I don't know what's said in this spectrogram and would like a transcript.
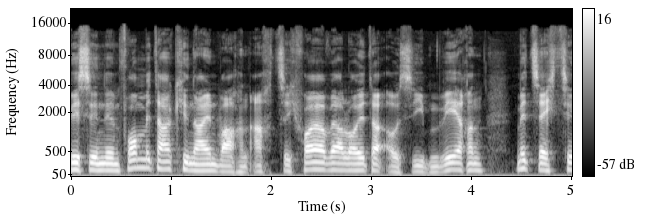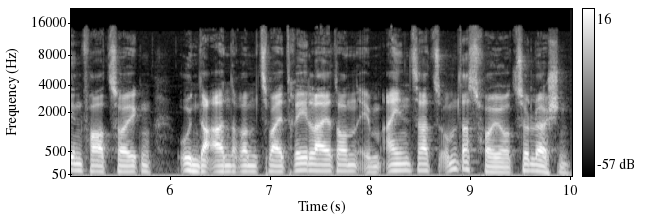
bis in den Vormittag hinein waren 80 Feuerwehrleute aus sieben Wehren mit 16 Fahrzeugen, unter anderem zwei Drehleitern, im Einsatz, um das Feuer zu löschen.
